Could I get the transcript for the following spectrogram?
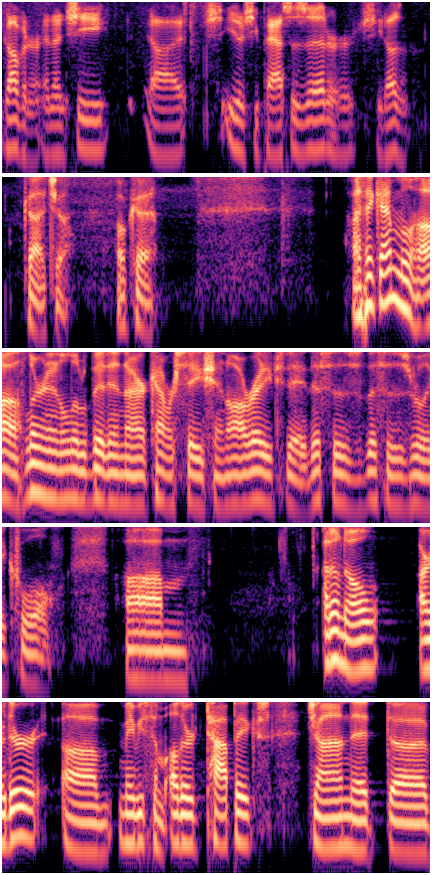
governor, and then she, uh, she, either she passes it or she doesn't. Gotcha. Okay. I think I'm uh, learning a little bit in our conversation already today. This is this is really cool. Um, I don't know. Are there um, maybe some other topics, John, that uh,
